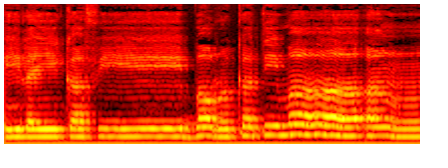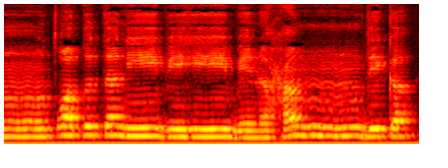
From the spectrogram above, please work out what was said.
إليك في بركة ما أنطقتني به من حمدك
